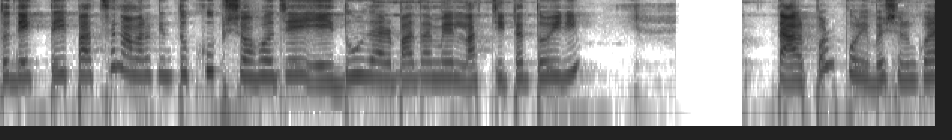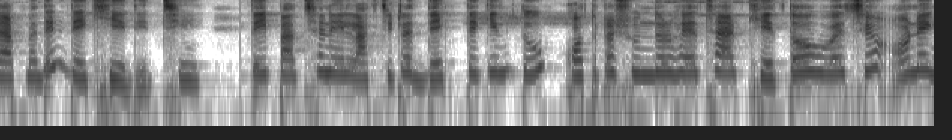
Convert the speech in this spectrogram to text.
তো দেখতেই পাচ্ছেন, আমার কিন্তু খুব সহজেই এই দুধ আর বাদামের লাচ্চিটা তৈরি। তারপর পরিবেশন করে আপনাদের দেখিয়ে দিচ্ছি। দেখতেই পাচ্ছেন এই লাচ্ছিটা দেখতে কিন্তু কতটা সুন্দর হয়েছে আর খেতেও হয়েছে অনেক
